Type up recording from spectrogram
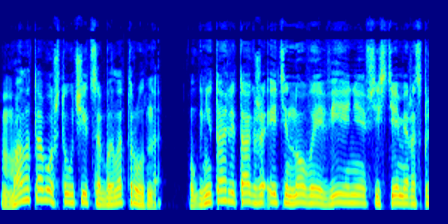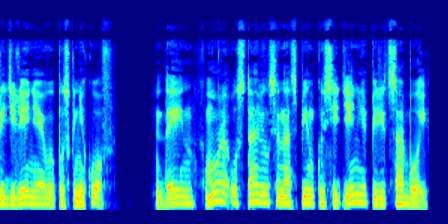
Мало того, что учиться было трудно, угнетали также эти новые веяния в системе распределения выпускников. Дейн хмуро уставился на спинку сиденья перед собой.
